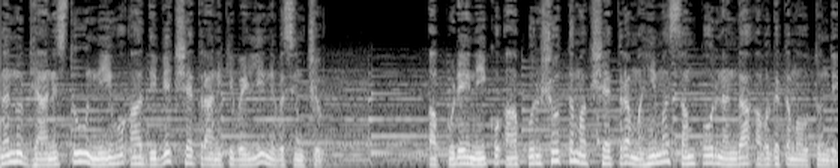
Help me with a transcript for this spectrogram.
నన్ను ధ్యానిస్తూ నీవు ఆ దివ్యక్షేత్రానికి వెళ్ళి నివసించు. అప్పుడే నీకు ఆ పురుషోత్తమ క్షేత్ర మహిమ సంపూర్ణంగా అవగతమవుతుంది.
